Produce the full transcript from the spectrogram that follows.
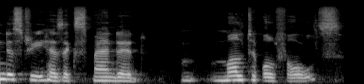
industry has expanded m- multiple folds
